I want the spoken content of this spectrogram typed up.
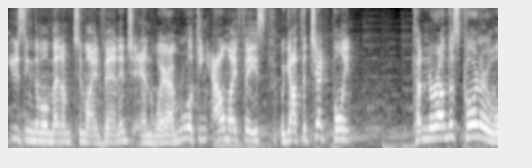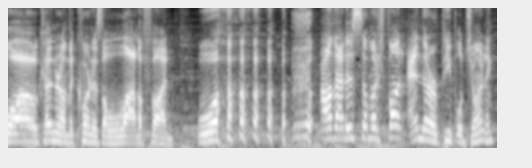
using the momentum to my advantage and where I'm looking, out my face, we got the checkpoint. Cutting around this corner, whoa, cutting around the corner is a lot of fun. Whoa, oh, that is so much fun. And there are people joining.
